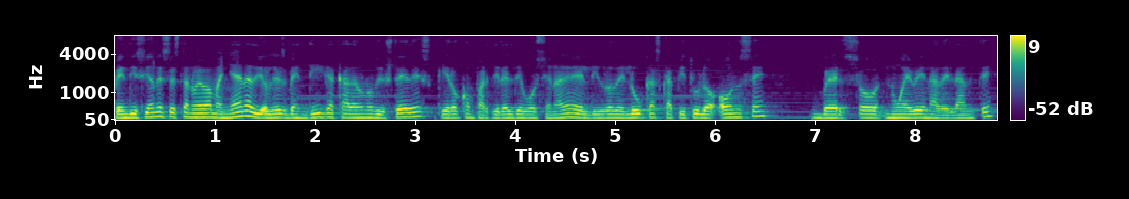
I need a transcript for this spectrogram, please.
Bendiciones esta nueva mañana, Dios les bendiga a cada uno de ustedes. Quiero compartir el devocional en el libro de Lucas capítulo 11, verso 9 en adelante.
